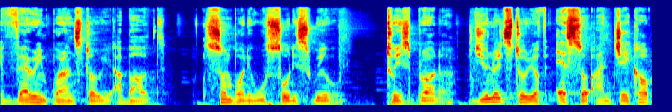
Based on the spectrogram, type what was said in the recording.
a very important story about somebody who sold his will to his brother. Do you know the story of Esau and Jacob?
